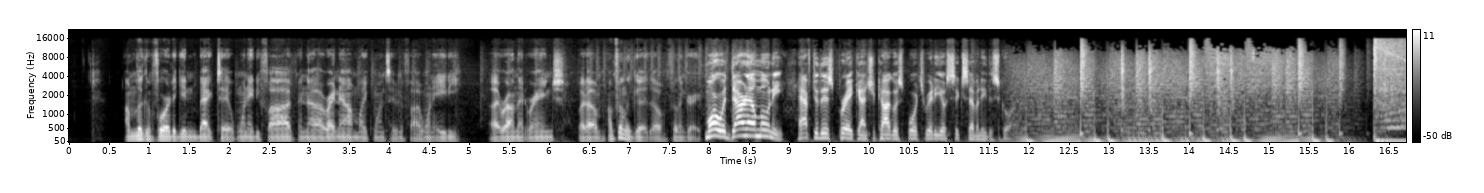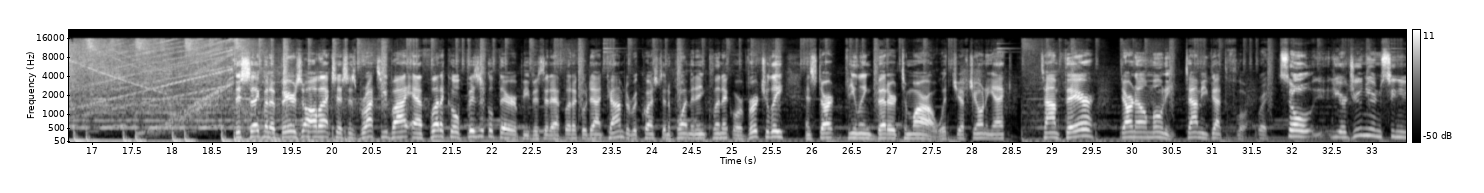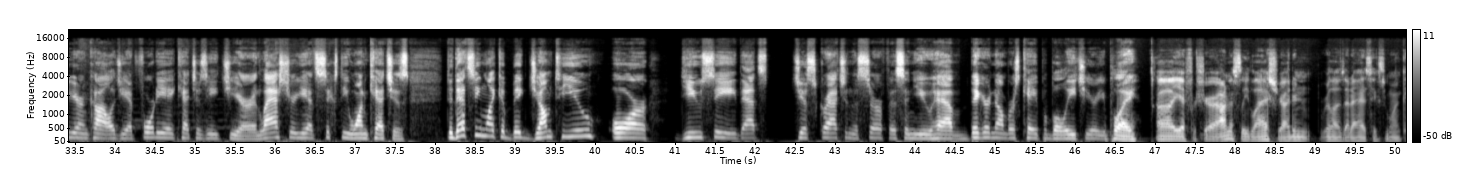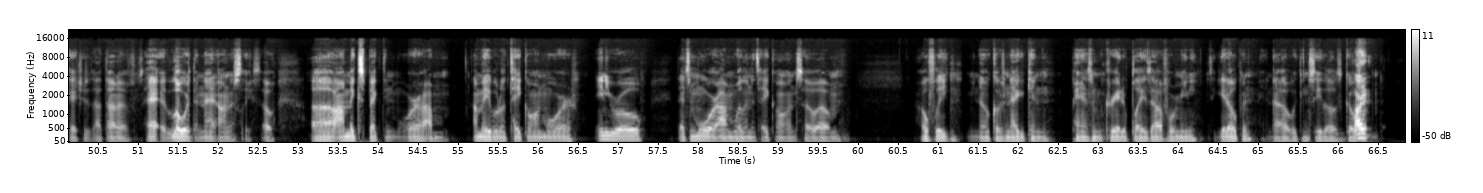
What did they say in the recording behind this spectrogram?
I'm looking forward to getting back to 185. And uh, right now I'm like 175, 180, uh, around that range. But um, I'm feeling good though. I'm feeling great. More with Darnell Mooney after this break on Chicago Sports Radio 670 The Score. This segment of Bears All Access is brought to you by Athletico Physical Therapy. Visit athletico.com to request an appointment in clinic or virtually and start feeling better tomorrow. With Jeff Joniak, Tom Thayer, Darnell Mooney. Tom, you got the floor. Right. So your junior and senior year in college, you had 48 catches each year, and last year you had 61 catches. Did that seem like a big jump to you, or do you see that's just scratching the surface and you have bigger numbers capable each year you play? Uh, yeah, for sure. Honestly, last year I didn't realize that I had 61 catches. I thought I had lower than that, honestly. So uh, I'm expecting more. I'm I'm able to take on more. Any role that's more, I'm willing to take on. So um, hopefully, you know, Coach Nagy can pan some creative plays out for me to get open, and uh, we can see those go Are, up.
